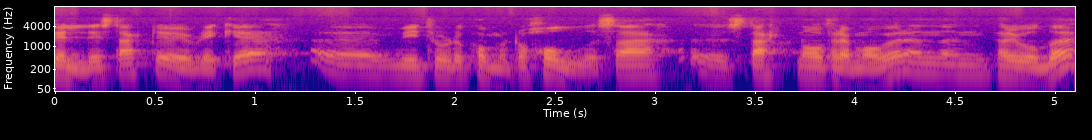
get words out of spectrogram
veldig sterkt i øyeblikket. Vi tror det kommer til å holde seg sterkt nå fremover en, en periode.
